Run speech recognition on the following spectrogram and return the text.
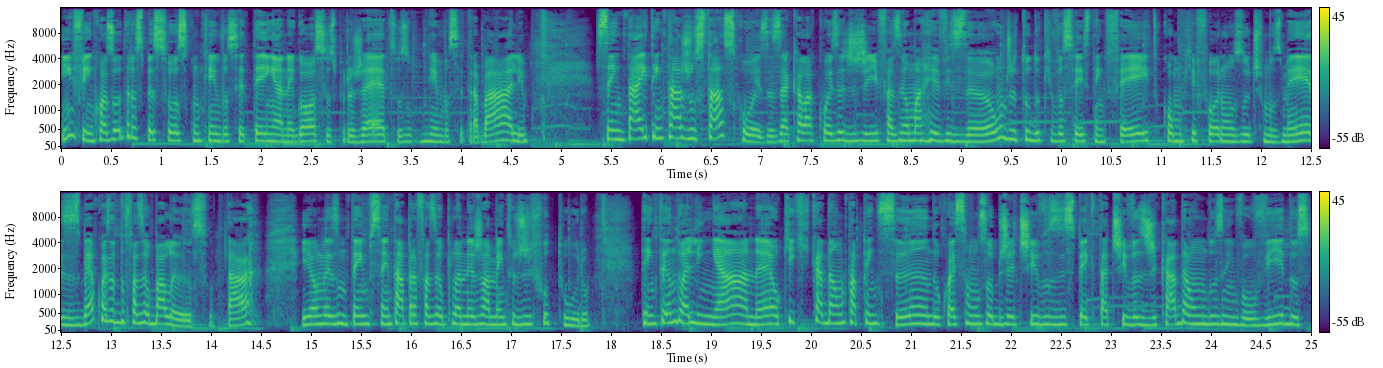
Enfim, com as outras pessoas com quem você tenha negócios, projetos, com quem você trabalhe sentar e tentar ajustar as coisas. É aquela coisa de fazer uma revisão de tudo que vocês têm feito, como que foram os últimos meses, bem a coisa do fazer o balanço, tá? E ao mesmo tempo sentar para fazer o planejamento de futuro tentando alinhar, né, o que, que cada um está pensando, quais são os objetivos e expectativas de cada um dos envolvidos,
